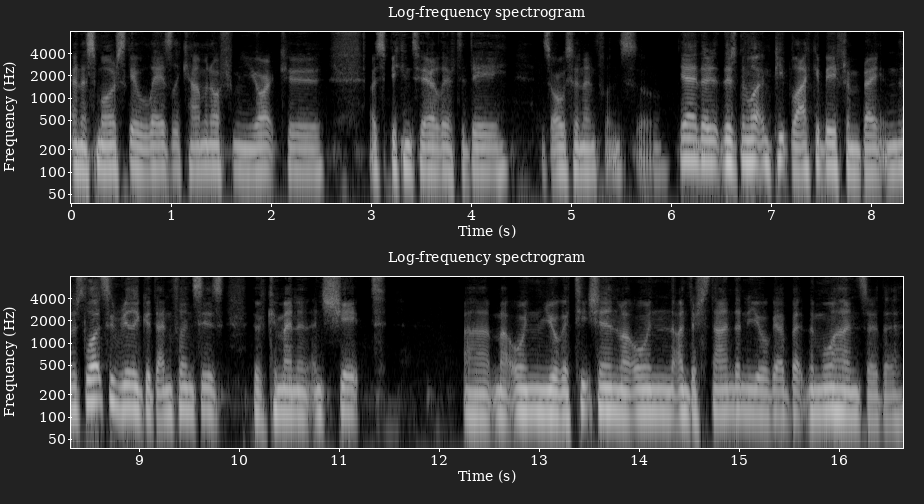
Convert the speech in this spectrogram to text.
in a smaller scale, Leslie Kaminoff from New York, who I was speaking to earlier today, is also an influence. So yeah, there, has been a lot of Pete Blackaby from Brighton. There's lots of really good influences who've come in and, and shaped uh, my own yoga teaching, my own understanding of yoga. But the Mohans are the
